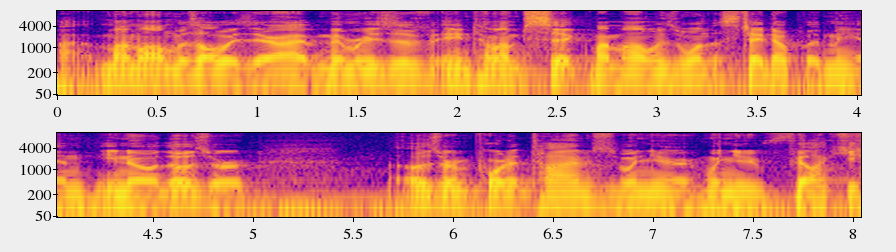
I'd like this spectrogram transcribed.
uh, my mom was always there. I have memories of anytime I'm sick, my mom was the one that stayed up with me, and you know those are those are important times when you're when you feel like you.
